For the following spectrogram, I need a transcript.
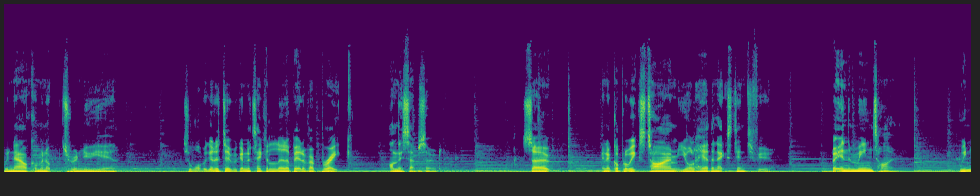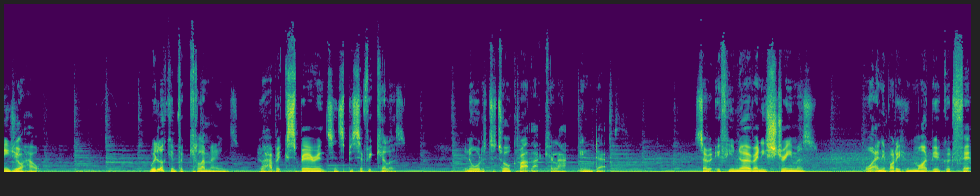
We're now coming up to a new year. So, what we're going to do, we're going to take a little bit of a break on this episode. So, in a couple of weeks' time, you'll hear the next interview. But in the meantime, we need your help. We're looking for killer mains who have experience in specific killers in order to talk about that killer in depth. So if you know of any streamers or anybody who might be a good fit,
